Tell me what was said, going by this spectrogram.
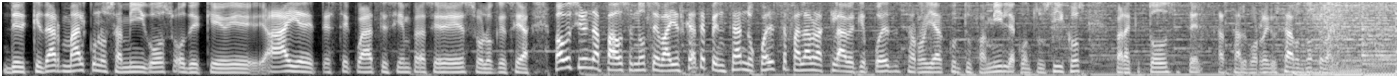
de quedar mal con los amigos o de que, ay, este cuate siempre hacer eso o lo que sea. Vamos a ir a una pausa, no te vayas, quédate pensando cuál es esa palabra clave que puedes desarrollar con tu familia, con tus hijos, para que todos estén a salvo. Regresamos, no te vayas. Podcast.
